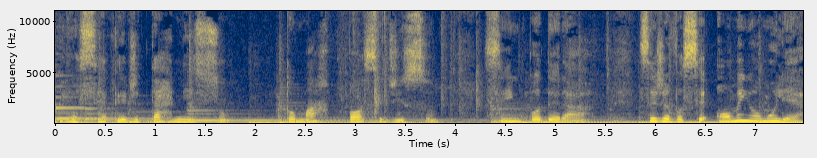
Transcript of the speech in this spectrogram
e você acreditar nisso tomar posse disso, se empoderar. Seja você homem ou mulher,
